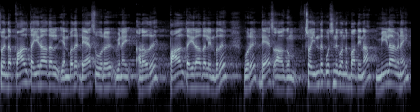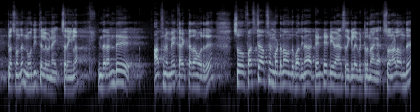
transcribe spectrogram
ஸோ இந்த பால் தயிராதல் என்பது டேஸ் ஒரு வினை. அதாவது பால் தயிராதல் என்பது ஒரு டேஸ் ஆகும். ஸோ இந்த கொஷினுக்கு வந்து பார்த்தீங்கன்னா மீளா வினை ப்ளஸ் வந்து நொதித்தல் வினை. சரிங்களா? இந்த ரெண்டு ஆப்ஷனுமே கரெக்டாக தான் வருது. ஸோ ஃபஸ்ட் ஆப்ஷன் மட்டும் தான் வந்து பார்த்தீங்கன்னா டென்டேட்டிவ் ஆன்சர் கீழே விட்டுருந்தாங்க. ஸோ அதனால் வந்து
